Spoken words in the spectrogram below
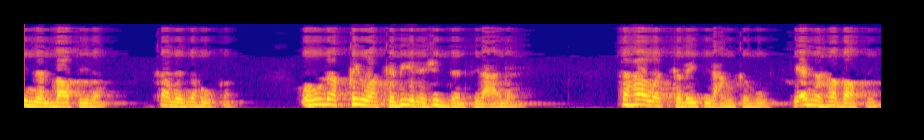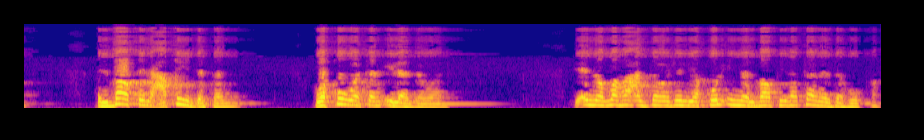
إن الباطل كان زهوقا. وهناك قوى كبيرة جدا في العالم. تهاوت كبيت العنكبوت لأنها باطل. الباطل عقيدة وقوة إلى زوال. لأن الله عز وجل يقول إن الباطل كان زهوقا.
